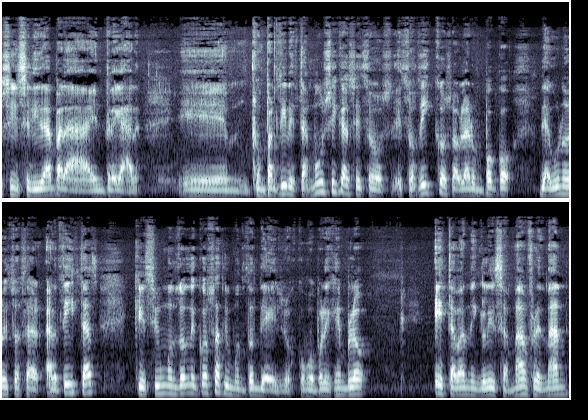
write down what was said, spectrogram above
sinceridad para entregar. Eh, compartir estas músicas, estos, estos discos, hablar un poco de algunos de estos artistas, que sé un montón de cosas de un montón de ellos, como por ejemplo esta banda inglesa Manfred Mann,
